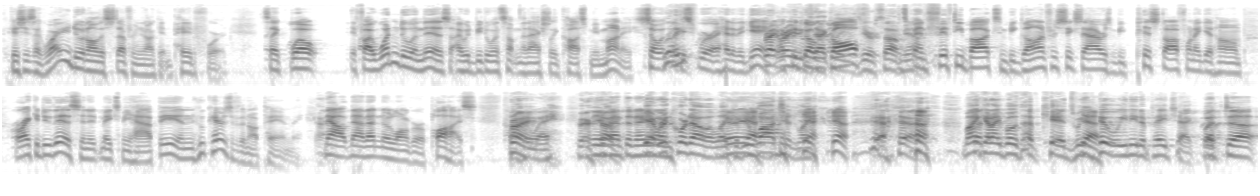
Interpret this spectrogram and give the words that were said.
Because she's like, why are you doing all this stuff and you're not getting paid for it? It's like, well, if I wasn't doing this, I would be doing something that actually cost me money. So at Right. least we're ahead of the game. Right, I right, could go exactly. golf, and yeah. spend 50 bucks and be gone for six hours and be pissed off when I get home. Or I could do this and it makes me happy. And who cares if they're not paying me? Now, now that no longer applies. By the way, Fair In the enough. event that yeah, anyone- Rick Cordella. Like, Yeah, if you're yeah. watching, like, yeah, yeah. Mike and I both have kids. We Yeah. we need a paycheck. But, But uh,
